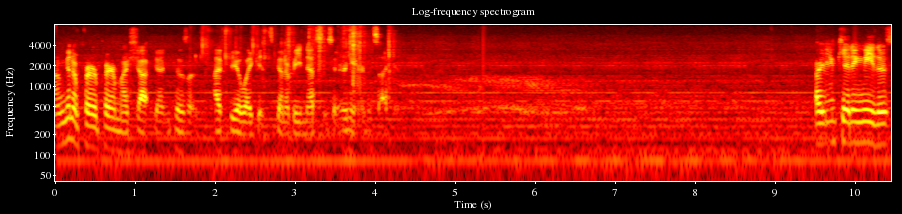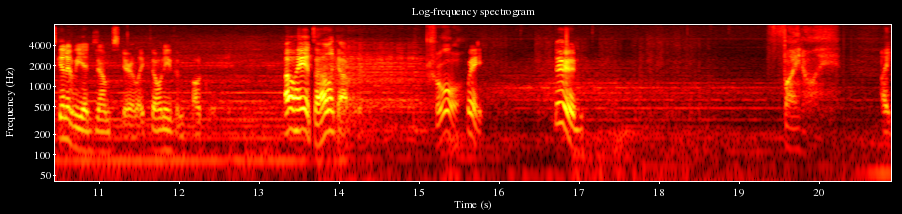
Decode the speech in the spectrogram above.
I'm gonna prepare my shotgun because I feel like it's gonna be necessary here in a second. Are you kidding me? There's gonna be a jump scare. Like, don't even fuck with me. Oh, hey, it's a helicopter. Cool. Wait, dude. Finally. I.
